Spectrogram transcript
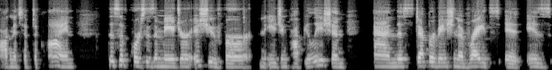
cognitive decline. This, of course, is a major issue for an aging population and this deprivation of rights it is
